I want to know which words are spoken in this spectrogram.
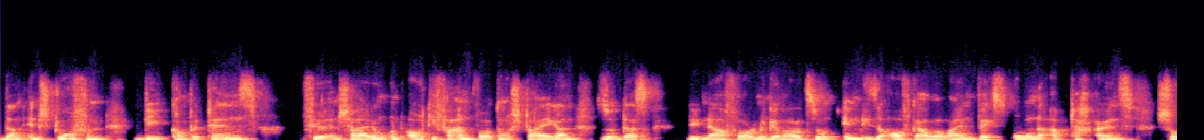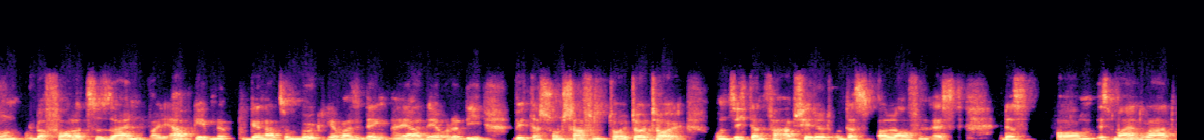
dann entstufen die Kompetenz für Entscheidungen und auch die Verantwortung steigern, sodass die nachfolgende Generation in diese Aufgabe reinwächst, ohne ab Tag eins schon überfordert zu sein, weil die abgebende Generation möglicherweise denkt, naja, der oder die wird das schon schaffen, toi, toi, toi, und sich dann verabschiedet und das laufen lässt. Das ähm, ist mein Rat,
